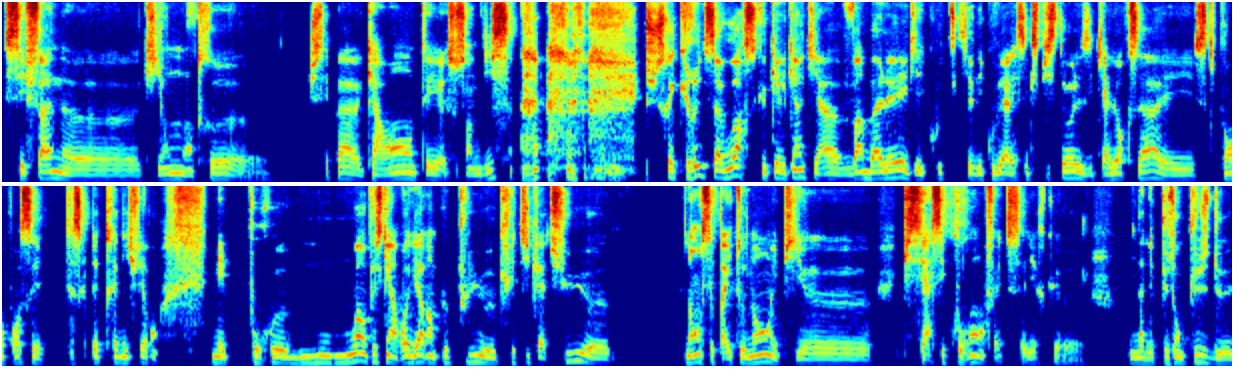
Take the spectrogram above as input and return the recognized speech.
ces fans qui ont entre je sais pas, 40 et 70. je serais curieux de savoir ce que quelqu'un qui a 20 ballets et qui écoute, qui a découvert les Sex Pistols et qui adore ça et ce qu'il peut en penser. Ça serait peut-être très différent. Mais pour euh, moi, en plus, qui a un regard un peu plus euh, critique là-dessus, euh, non, c'est pas étonnant. Et puis, puis c'est assez courant, en fait. C'est-à-dire que on a de plus en plus de,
